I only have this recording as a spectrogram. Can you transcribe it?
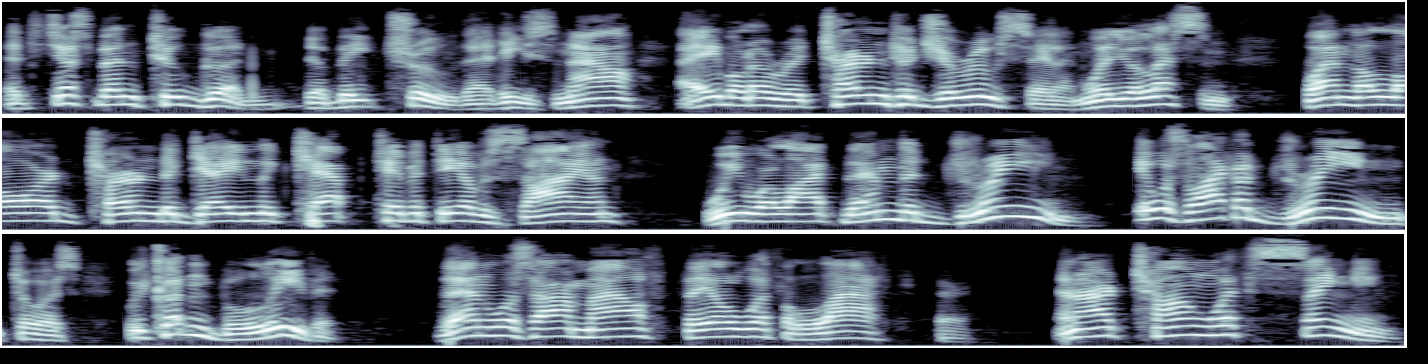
It's just been too good to be true that he's now able to return to Jerusalem. Will you listen? When the Lord turned again the captivity of Zion, we were like them that dream. It was like a dream to us. We couldn't believe it. Then was our mouth filled with laughter, and our tongue with singing.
